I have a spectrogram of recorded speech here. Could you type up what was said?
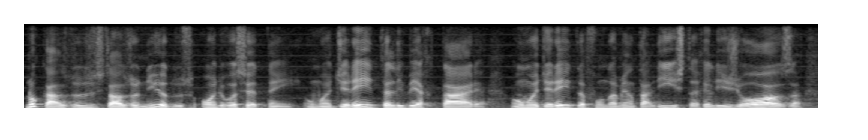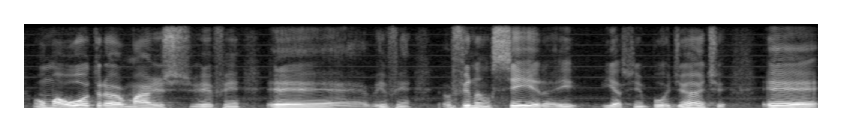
No caso dos Estados Unidos, onde você tem uma direita libertária, uma direita fundamentalista, religiosa, uma outra mais, enfim, é, enfim financeira e, e assim por diante, é,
